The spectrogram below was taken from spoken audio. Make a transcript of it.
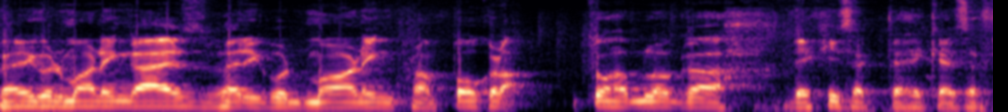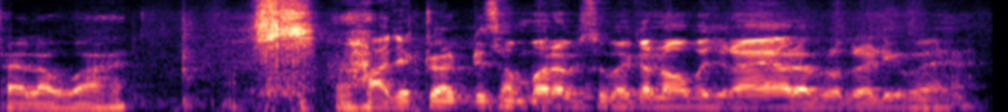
very good morning guys very good morning from Pokhara तो हम लोग अ, देख ही सकते हैं कैसे फैला हुआ है आज एक ट्वेल्व दिसंबर अभी सुबह का नौ बज रहा है और हम लोग रेडी हुए हैं और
